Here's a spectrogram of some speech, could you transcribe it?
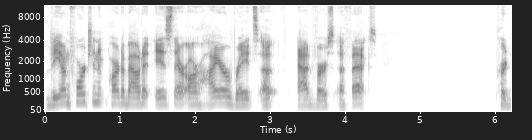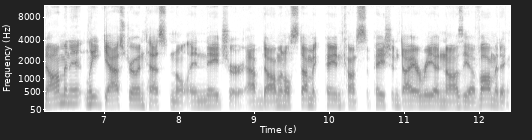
The unfortunate part about it is there are higher rates of adverse effects predominantly gastrointestinal in nature abdominal stomach pain, constipation, diarrhea, nausea, vomiting.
